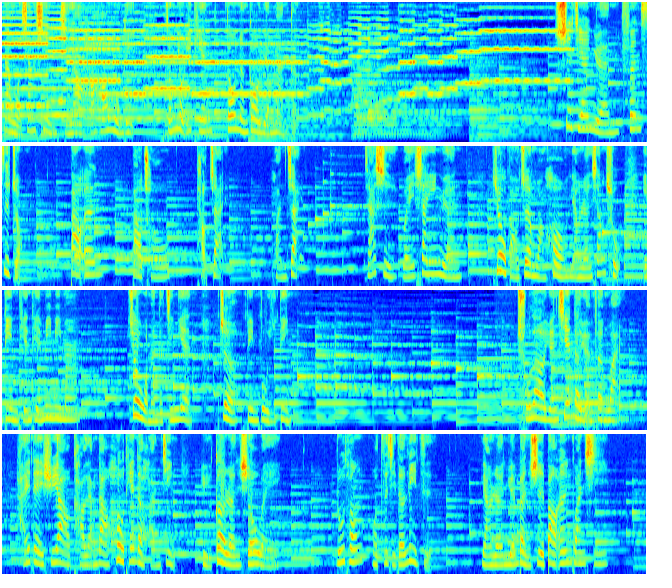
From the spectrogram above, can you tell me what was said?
但我相信只要好好努力，总有一天都能够圆满的。世间缘分四种：报恩、报仇、讨债、还债。假使为善因缘，就保证往后两人相处一定甜甜蜜蜜吗？就我们的经验，这并不一定。除了原先的缘分外，还得需要考量到后天的环境与个人修为。如同我自己的例子。两人原本是报恩关系，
